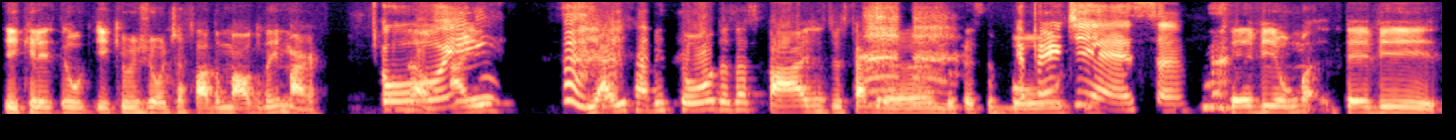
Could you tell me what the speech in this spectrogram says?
e que, ele, o- e que o João tinha falado mal do Neymar. Não, Oi? aí, e aí tava em todas as páginas do Instagram, do Facebook. Eu perdi essa. Teve uma. Teve.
